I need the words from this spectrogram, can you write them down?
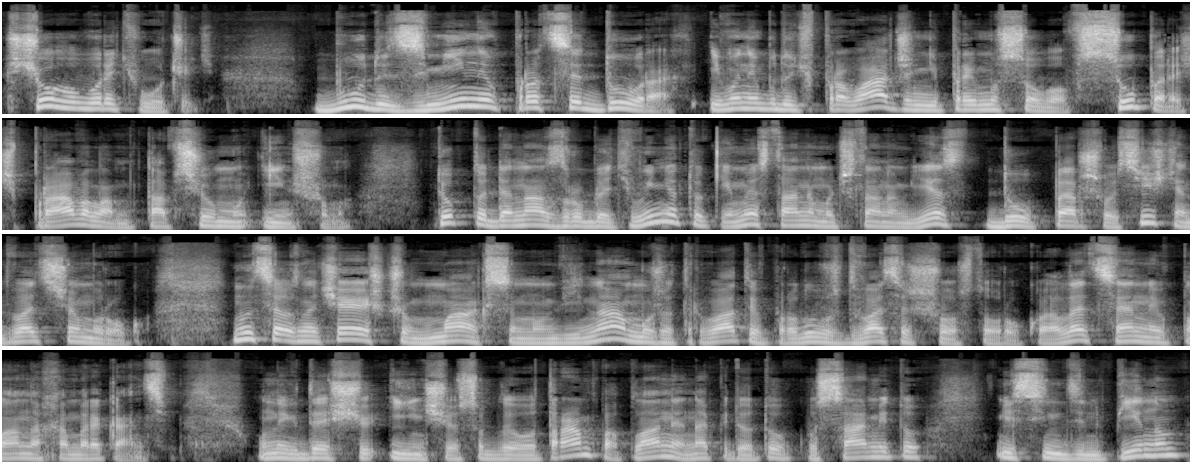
що говорить Вучить? Будуть зміни в процедурах, і вони будуть впроваджені примусово всупереч правилам та всьому іншому. Тобто для нас зроблять виняток, і ми станемо членом ЄС до 1 січня 2027 року. Ну це означає, що максимум війна може тривати впродовж 26 року, але це не в планах американців. У них дещо інші, особливо Трампа, плани на підготовку саміту із Сіндзінпіном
